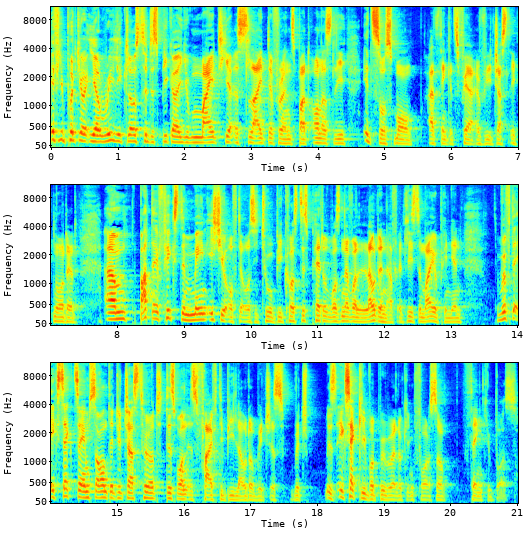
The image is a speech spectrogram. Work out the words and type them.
If you put your ear really close to the speaker, you might hear a slight difference, but honestly, it's so small. I think it's fair if we just ignored it. Um, but they fixed the main issue of the OC2 because this pedal was never loud enough, at least in my opinion. With the exact same sound that you just heard, this one is 5 dB louder, which is which is exactly what we were looking for. So thank you, boss.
